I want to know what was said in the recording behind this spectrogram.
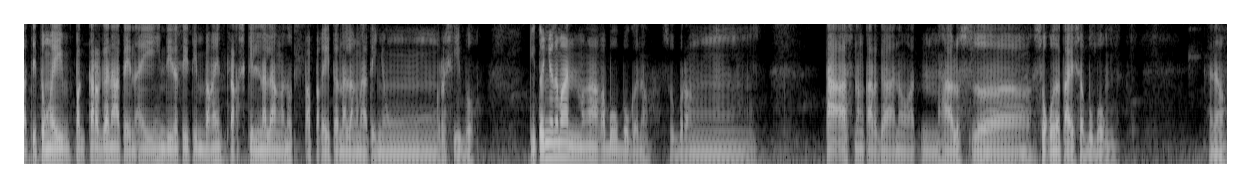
At ito nga pagkarga natin ay hindi natitimbangin, track skill na lang ano, papakita na lang natin yung resibo. Kita nyo naman mga kabubog ano, sobrang taas ng karga ano at halos uh, suko na tayo sa bubong ano?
